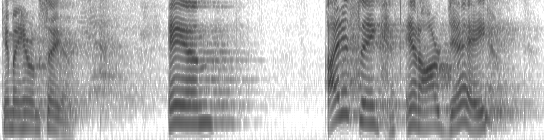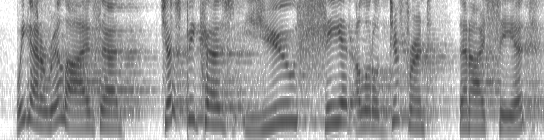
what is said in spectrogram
Can I hear what I'm saying? And I just think in our day, we got to realize that just because you see it a little different than I see it,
